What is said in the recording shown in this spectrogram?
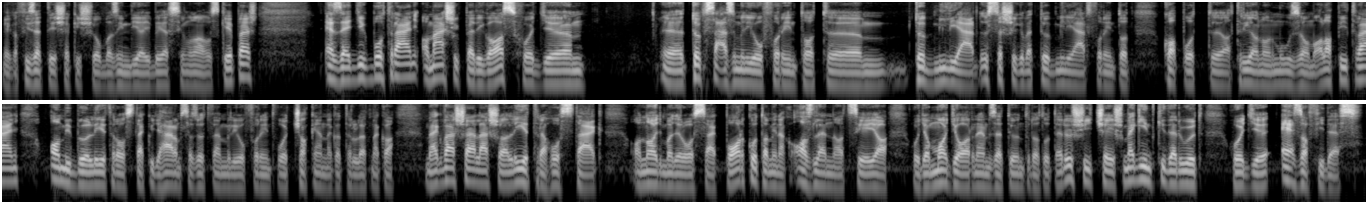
még a fizetések is jobb az indiai bérszínvonalhoz képest. Ez egyik botrány, a másik pedig az, hogy több százmillió forintot, több milliárd, összességében több milliárd forintot kapott a Trianon Múzeum alapítvány, amiből létrehozták, ugye 350 millió forint volt csak ennek a területnek a megvásárlása, létrehozták a Nagy Magyarország Parkot, aminek az lenne a célja, hogy a magyar nemzeti öntudatot erősítse, és megint kiderült, hogy ez a Fidesz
